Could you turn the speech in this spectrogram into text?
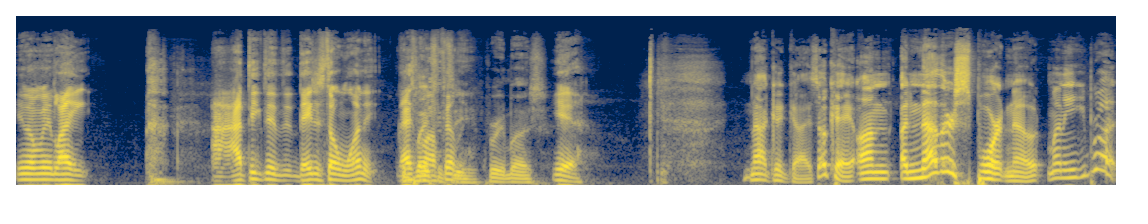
you know what I mean? Like, I, I think that they just don't want it. That's my Complacency, feeling. pretty much. Yeah. Not good, guys. Okay, on another sport note, money you brought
